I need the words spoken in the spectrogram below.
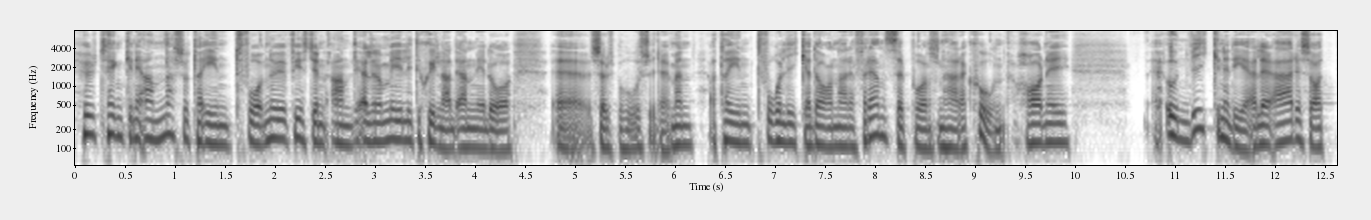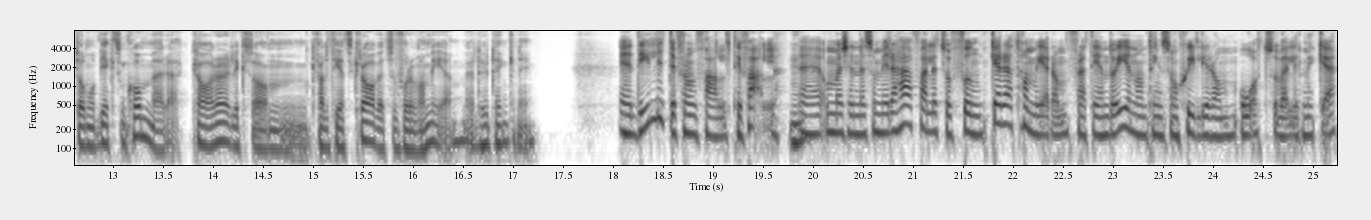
Hur tänker ni annars att ta in två, nu finns det ju en anledning, eller de är ju lite skillnad, en är då eh, servicebehov och så vidare, men att ta in två likadana referenser på en sån här aktion, har ni eh, Undviker ni det eller är det så att de objekt som kommer klarar liksom kvalitetskravet så får de vara med? Eller hur tänker ni? Eh, Det är lite från fall till fall. Eh, Om man känner som i det här fallet så funkar det att ha med dem för att det ändå är någonting som skiljer dem åt så väldigt mycket.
